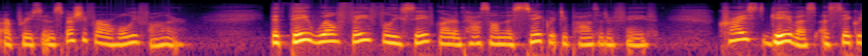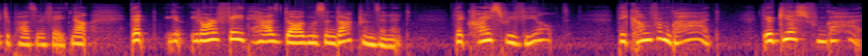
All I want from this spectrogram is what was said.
our priests, and especially for our Holy Father, that they will faithfully safeguard and pass on the sacred deposit of faith. Christ gave us a sacred deposit of faith. Now, that you know, our faith has dogmas and doctrines in it that Christ revealed. They come from God. They're gifts from God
